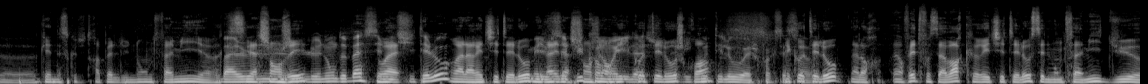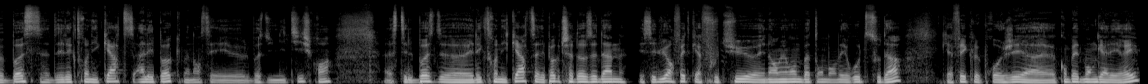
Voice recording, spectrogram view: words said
euh, Ken, est-ce que tu te rappelles du nom de famille euh, Bah, qui a changé? Le nom de base, c'est Ouais. Richitello. Voilà, Richitello, mais, je là, il a changé en Ricotello, je crois. Ricotello, ouais, je crois que c'est ça. ouais. Ricotello. Alors, en fait, il faut savoir que Richitello, c'est le nom de famille du euh, boss d'Electronic Arts à l'époque. Maintenant, c'est euh, le boss d'Unity, je crois. C'était le boss d'Electronic Arts à l'époque de Shadow of the Dam. Et c'est lui, en fait, qui a foutu énormément de bâtons dans les roues de Suda, qui a fait que le projet a complètement galéré.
